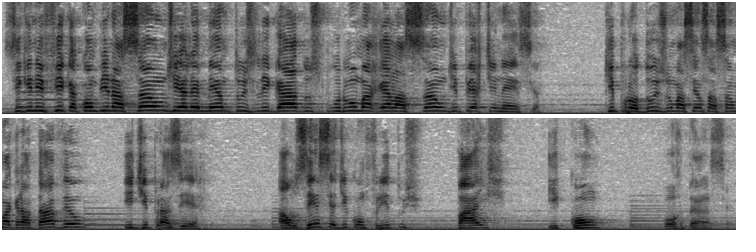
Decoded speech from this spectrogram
Significa combinação de elementos ligados por uma relação de pertinência, que produz uma sensação agradável e de prazer, ausência de conflitos, paz e concordância.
